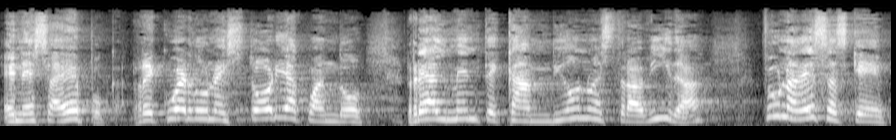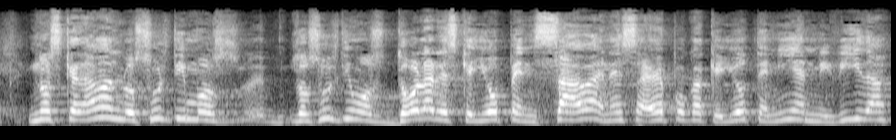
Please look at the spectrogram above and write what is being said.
en esa época. Recuerdo una historia cuando realmente cambió nuestra vida fue una de esas que nos quedaban los últimos, los últimos dólares que yo pensaba en esa época que yo tenía en mi vida.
